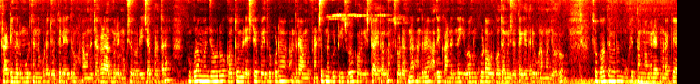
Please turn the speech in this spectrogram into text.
ಸ್ಟಾರ್ಟಿಂಗಲ್ಲಿ ಮೂರು ಜನ ಕೂಡ ಜೊತೆಲೇ ಇದ್ದರು ಆ ಒಂದು ಜಗಳ ಆದಮೇಲೆ ಮೋಕ್ಷಿತ್ ಅವರು ಈಚೆ ಬರ್ತಾರೆ. ಉಗ್ರ ಮಂಜು ಅವರು, ಗೌತಮಿ ಎಷ್ಟೇ ಬೈದರೂ ಕೂಡ ಅಂದರೆ ಆ ಒಂದು ಫ್ರೆಂಡ್ಶಿಪ್ನ ಬಿಟ್ಟು ಈಚೆ ಹೋಗೋಕೆ ಅವ್ರಿಗೆ ಇಷ್ಟ ಇರಲ್ಲ. ಸೊ ಡೆಫಿನೆಟ್ ಅಂದರೆ ಅದೇ ಕಾರಣದಿಂದ ಇವಾಗಲೂ ಕೂಡ ಅವ್ರು ಗೌತಮಿ ಜೊತೆಗೆ ಇದ್ದಾರೆ, ಉಗ್ರ ಮಂಜು ಅವರು. ಸೊ ಗೌತಮಿ ಅವರು ಮುಕ್ಷಿತ್ ನಾಮಿನೇಟ್ ಮಾಡೋಕ್ಕೆ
